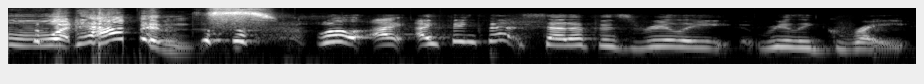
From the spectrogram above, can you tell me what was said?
What happens? well I, I think that setup is really really great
